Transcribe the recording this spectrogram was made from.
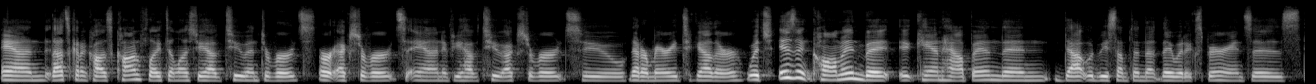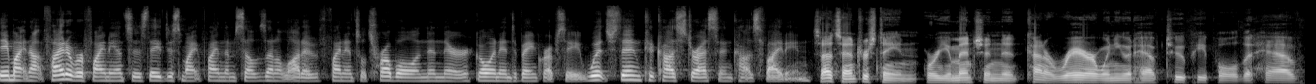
And that's going to cause conflict unless you have two introverts or extroverts. And if you have two extroverts who that are married together, which isn't common, but it can happen, then that would be something that they would experience is they might not fight over finances. They just might find themselves in a lot of financial trouble and then they're going into bankruptcy, which then could cause stress and cause fighting. So that's interesting where you mentioned it kind of rare when you would have two people that have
